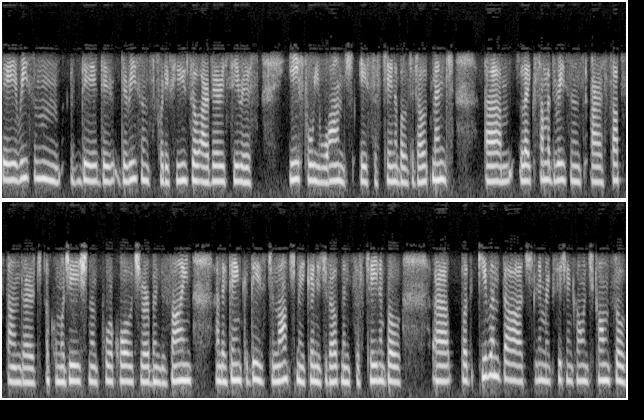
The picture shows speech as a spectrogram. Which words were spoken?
the reason the, the, the reasons for refusal are very serious. If we want a sustainable development, um, like some of the reasons are substandard accommodation and poor quality urban design, and I think these do not make any development sustainable. Uh, but given that Limerick City and County Council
